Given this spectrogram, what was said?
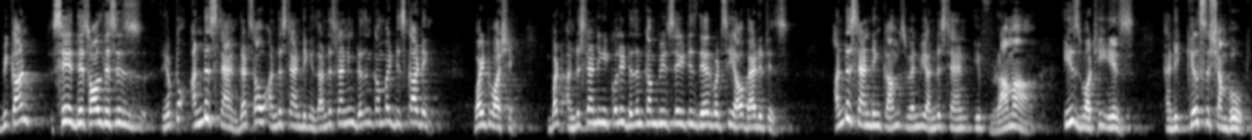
We can't say this, all this is, you have to understand. That's how understanding is. Understanding doesn't come by discarding, whitewashing. But understanding equally doesn't come we say it is there, but see how bad it is. Understanding comes when we understand if Rama is what he is and he kills Shambhuk,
